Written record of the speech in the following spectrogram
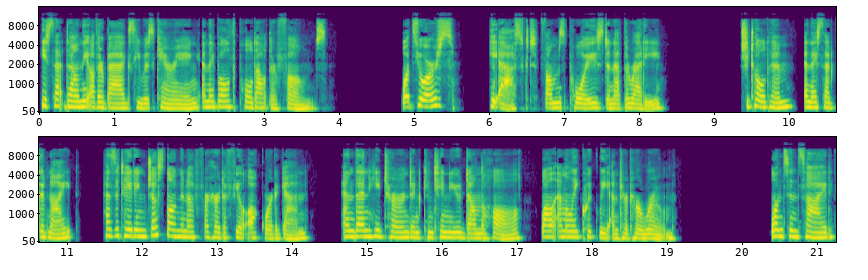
He set down the other bags he was carrying, and they both pulled out their phones. What's yours? he asked, thumbs poised and at the ready. She told him, and they said good night, hesitating just long enough for her to feel awkward again and then he turned and continued down the hall while Emily quickly entered her room. Once inside,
